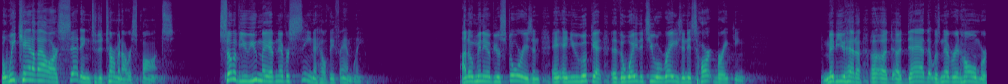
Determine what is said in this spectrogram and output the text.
But we can't allow our setting to determine our response. Some of you, you may have never seen a healthy family. I know many of your stories, and, and, and you look at the way that you were raised, and it's heartbreaking. Maybe you had a, a, a, dad that was never at home, or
